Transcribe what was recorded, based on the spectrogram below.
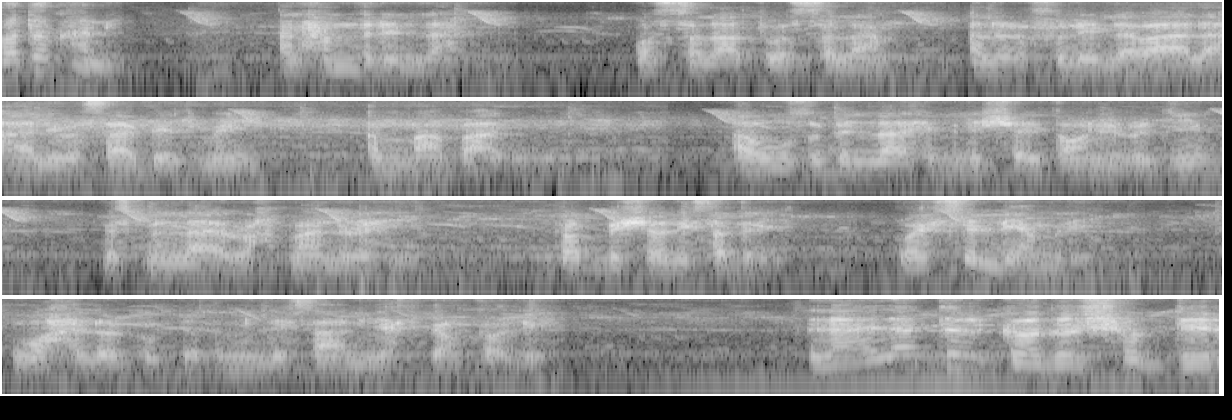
কতখানি আলহামদুলিল্লাহ والصلاة والسلام على رسول الله وعلى آله وصحبه أجمعين أما بعد أعوذ بالله من الشيطان الرجيم بسم الله الرحمن الرحيم রব্বিশ আলী সাদরি ওয়েসেল্লি আমরি ওয়াহলুল উকদাতুল লিসান ইয়াফকাহ কওলি লাইলাতুল কদর শব্দের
